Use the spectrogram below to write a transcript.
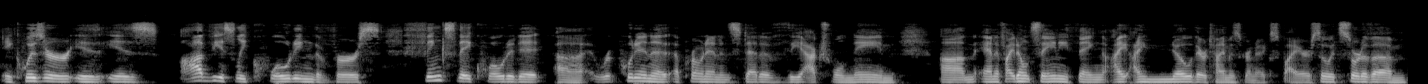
a quizzer is is obviously quoting the verse thinks they quoted it, uh, put in a, a, pronoun instead of the actual name. Um, and if I don't say anything, I, I know their time is going to expire. So it's sort of a, um,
